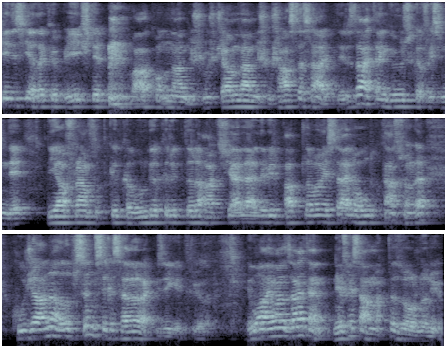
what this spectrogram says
Kedisi ya da köpeği işte balkondan düşmüş, camdan düşmüş hasta sahipleri zaten göğüs kafesinde diyafram fıtkı, kaburga kırıkları, akciğerlerde bir patlama vesaire olduktan sonra kucağına alıp sımsıkı sararak bize getiriyorlar. E bu hayvan zaten nefes almakta zorlanıyor.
